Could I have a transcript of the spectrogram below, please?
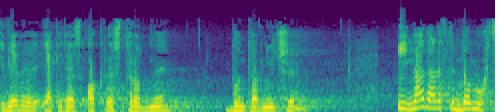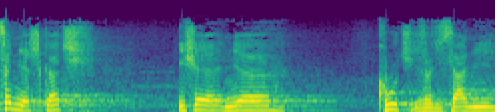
i wiemy jaki to jest okres trudny, buntowniczy i nadal w tym domu chce mieszkać i się nie kłóci z rodzicami,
